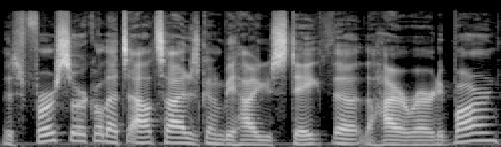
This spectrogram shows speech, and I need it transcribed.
This first circle that's outside is going to be how you stake the, the higher rarity barn.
